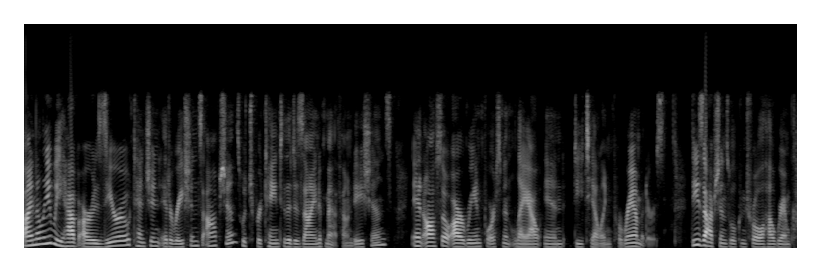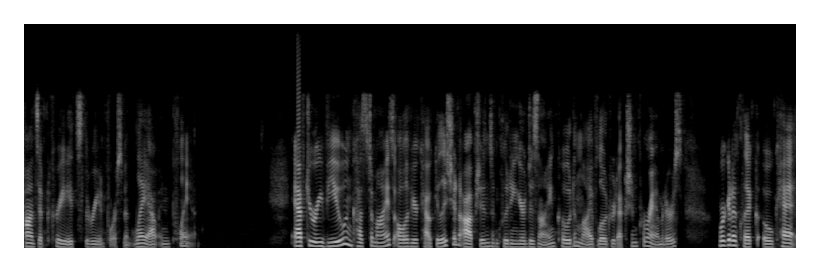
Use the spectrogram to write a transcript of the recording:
Finally, we have our zero tension iterations options, which pertain to the design of mat foundations, and also our reinforcement layout and detailing parameters. These options will control how RAM Concept creates the reinforcement layout and plan. After review and customize all of your calculation options, including your design code and live load reduction parameters, we're going to click OK.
